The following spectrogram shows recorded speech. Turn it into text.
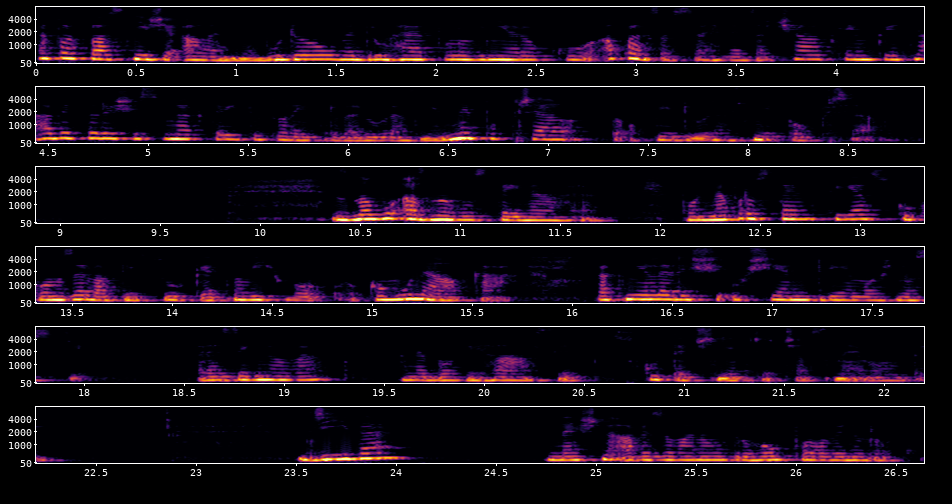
a pak vlastně, že ale nebudou ve druhé polovině roku, a pak zase hned začátkem května, aby to Rishi Sunak, který toto nejprve důrazně nepopřel, to opět důrazně popřel. Znovu a znovu stejná hra. Po naprostém fiasku konzervativců v květnových komunálkách pak měli Rishi už jen dvě možnosti. Rezignovat anebo vyhlásit skutečně předčasné volby. Dříve než na avizovanou druhou polovinu roku.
